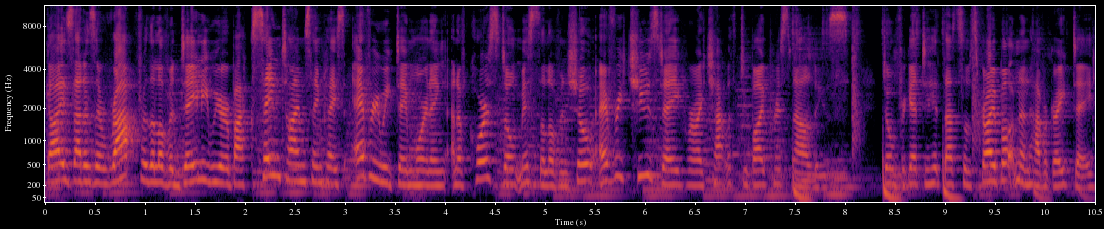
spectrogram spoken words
Guys, that is a wrap for the Lovin Daily. We are back same time, same place every weekday morning. And of course, don't miss the Lovin Show every Tuesday where I chat with Dubai personalities. Don't forget to hit that subscribe button and have a great day.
